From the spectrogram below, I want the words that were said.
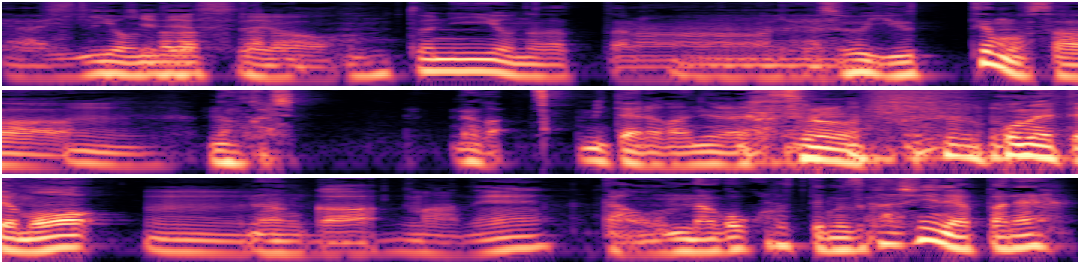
いや、いい女だったな。本当にいい女だったな。それ言ってもさ、なんかなんか、みたいな感じなの。その、褒めても、うん、なんか、まあね。だ女心って難しいね、やっぱね。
